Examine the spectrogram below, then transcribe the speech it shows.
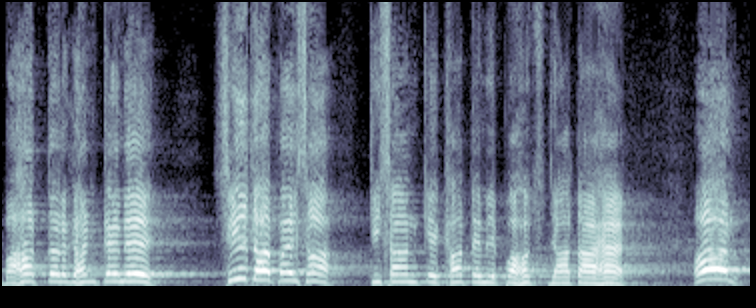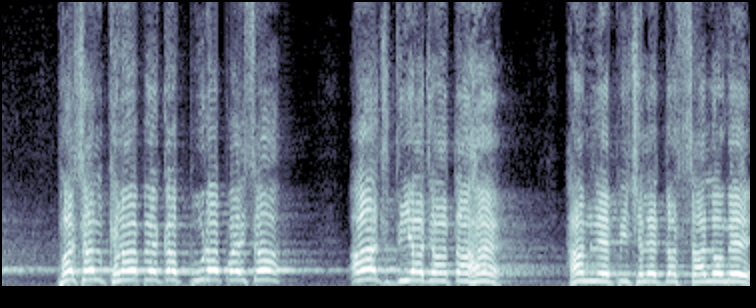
बहत्तर घंटे में सीधा पैसा किसान के खाते में पहुँच जाता है। और फ़सल खराबे का पूरा पैसा आज दिया जाता है। हमने पिछले दस सालों में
